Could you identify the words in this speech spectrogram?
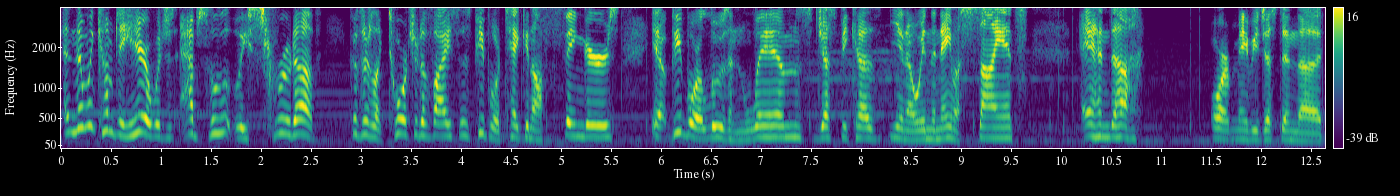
And then we come to here, which is absolutely screwed up because there's like torture devices. People are taking off fingers. You know, people are losing limbs just because, you know, in the name of science. And, uh, or maybe just in the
